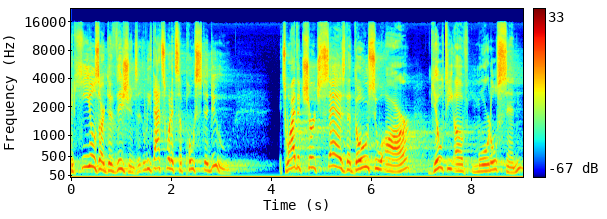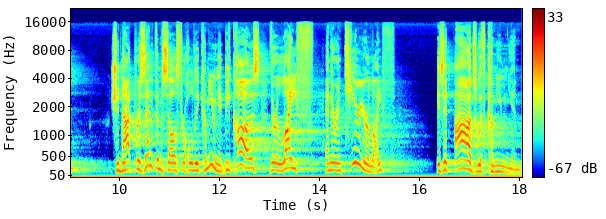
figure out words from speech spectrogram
It heals our divisions. At least that's what it's supposed to do. It's why the church says that those who are guilty of mortal sin, should not present themselves for Holy Communion because their life and their interior life is at odds with communion.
